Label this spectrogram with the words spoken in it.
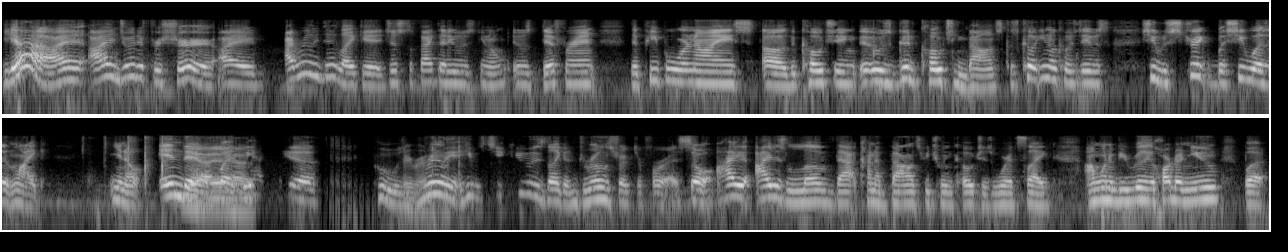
Yeah, I I enjoyed it for sure. I I really did like it. Just the fact that it was, you know, it was different. The people were nice. Uh, the coaching, it was good coaching balance. Cause co- you know, Coach Davis, she was strict, but she wasn't like, you know, in there. Yeah, but yeah, we had Leah, who was really he was he, was like a drill instructor for us. So I I just love that kind of balance between coaches where it's like I'm gonna be really hard on you, but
